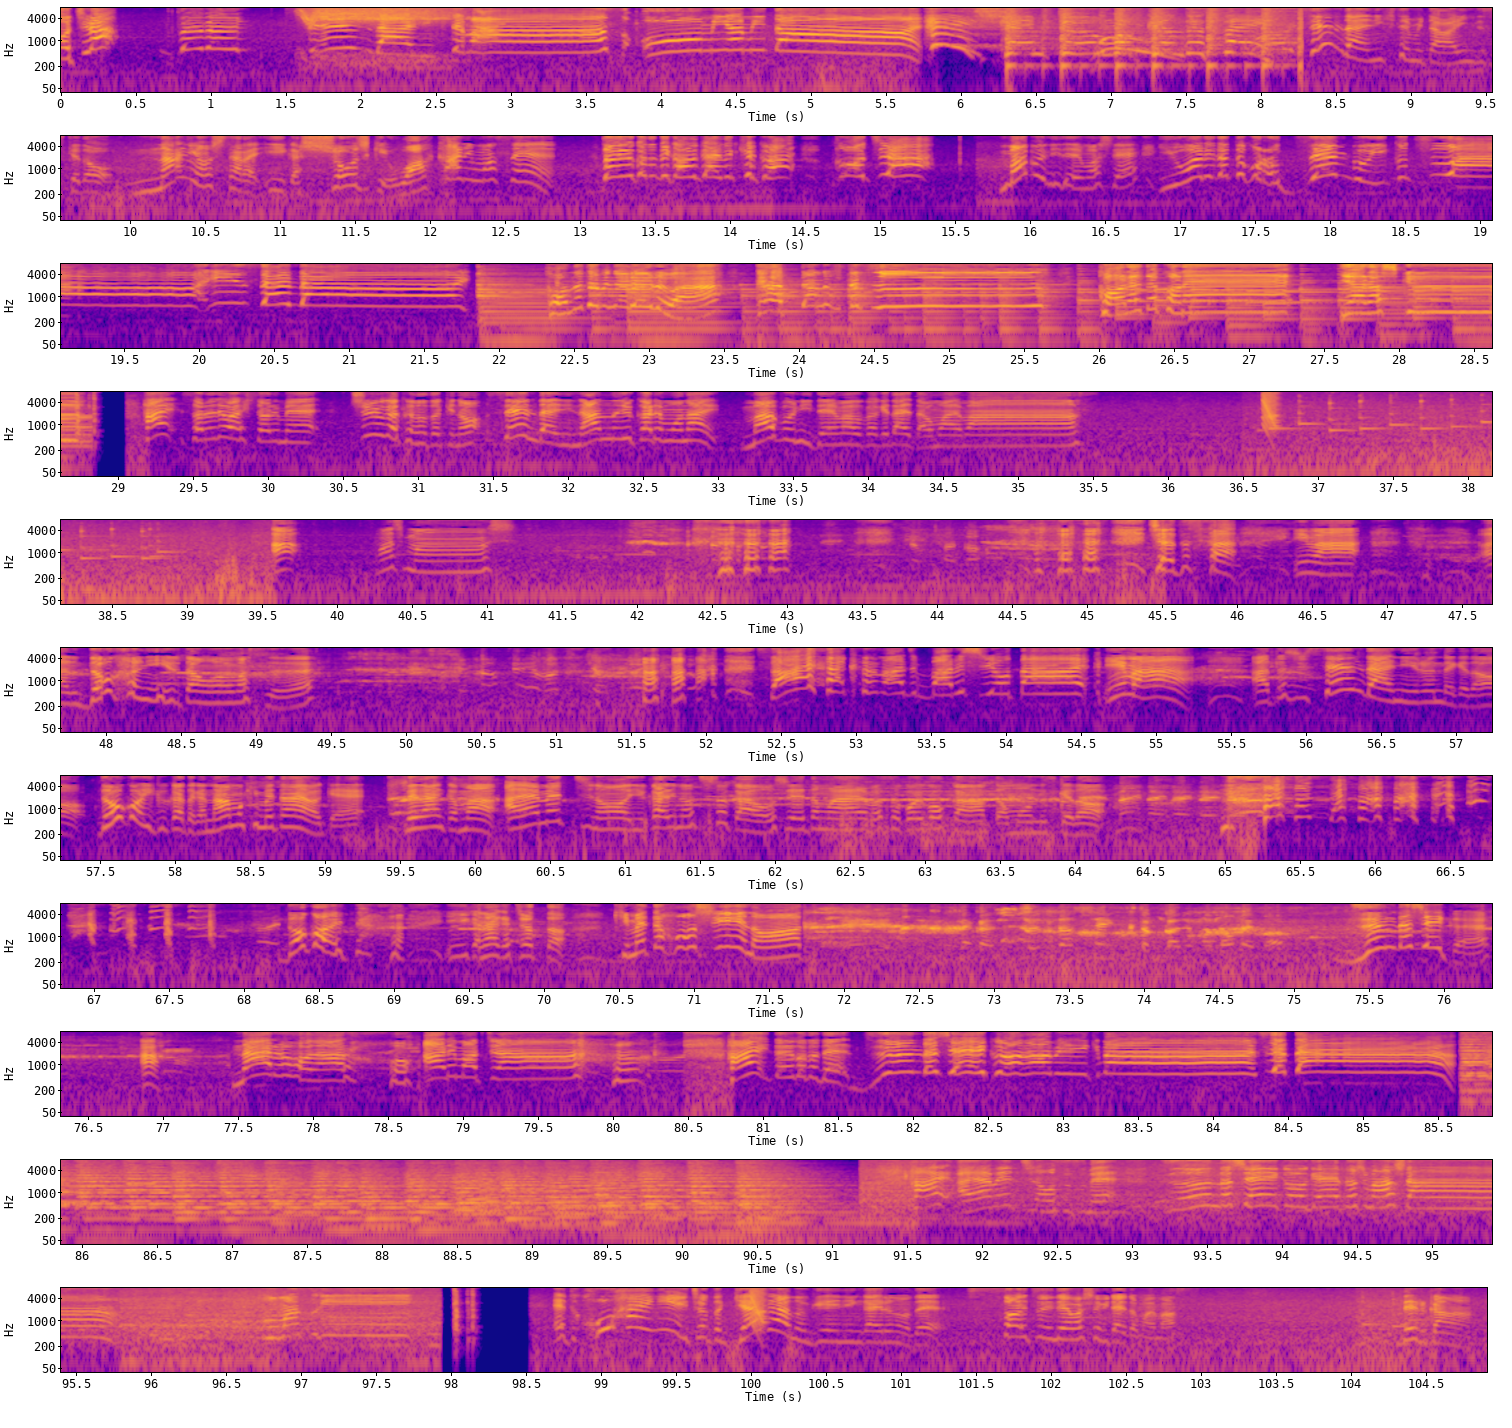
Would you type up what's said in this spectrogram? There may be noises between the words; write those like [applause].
こちら。ブブン仙台に来てまーす。大宮みたい。仙台に来てみたらいいんですけど何をしたらいいか正直わかりません。ということで今回の企画はこちら。マブに電話して言われたところ全部行くツアー。in 仙台この旅のルールはたったの2つ。これとこれ。よろしくはいそれでは1人目中学の仙台に何のゆかりもないマブに電話をかけたいと思います。あもしもーし。[laughs] ちょっとさ今あのどこにいると思います？[laughs] 最悪マジバルしようたい。今私仙台にいるんだけどどこ行くかとか何も決めてないわけ。でなんかまああやめっちのゆかりの地とか教えてもらえればそこ行こうかなって思うんですけど。どこ行ったらいいかな。んかちょっと決めてほしいの。なんかずんだシェイクとかでも飲めば？ずんだシェイク？あ、なるほどなるほど。有馬ちゃん。はいということでずんだシェイクを飲みに行きまーす人がいるのでそいつに電話してみたいと思います。出るかな？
